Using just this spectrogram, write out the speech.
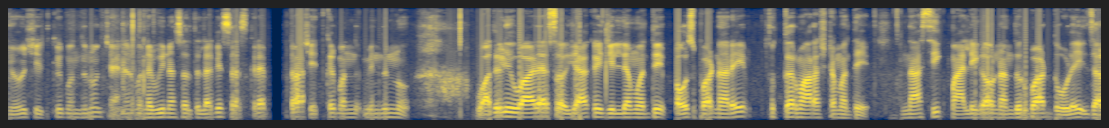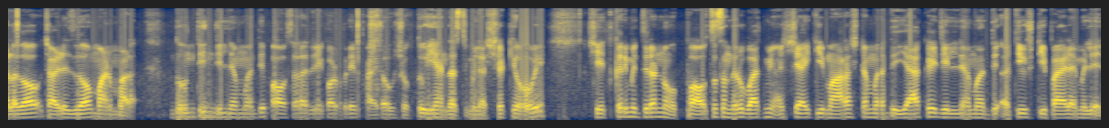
ठेवू शेतकरी बंधूंनो. चॅनलवर नवीन असेल तर लगेच सबस्क्राईब करा शेतकरी बंधू बिंदूंनो वादळी वाऱ्यासह या काही जिल्ह्यामध्ये पाऊस पडणार आहे उत्तर महाराष्ट्रामध्ये. नाशिक मालेगाव नंदुरबार धुळे जळगाव चाळीसगाव मानमाळ दोन तीन जिल्ह्यामध्ये पावसाला रेकॉर्ड ब्रेक फायदा होऊ शकतो हे अंदाज तुम्ही लक्षात ठेवावे. शेतकरी मित्रांनो पावसा संदर्भ बातमी अशी आहे की महाराष्ट्रामध्ये या काही जिल्ह्यामध्ये अतिवृष्टी पाहायला मिळेल.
